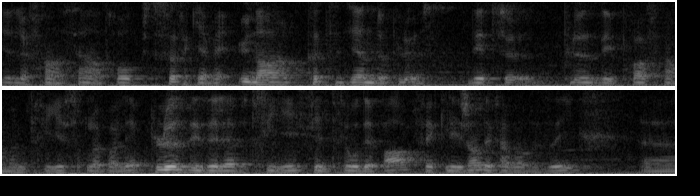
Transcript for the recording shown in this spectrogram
le français, entre autres, puis tout ça. Fait qu'il y avait une heure quotidienne de plus d'études, plus des profs quand même triés sur le volet, plus des élèves triés, filtrés au départ. Fait que les gens défavorisés euh,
